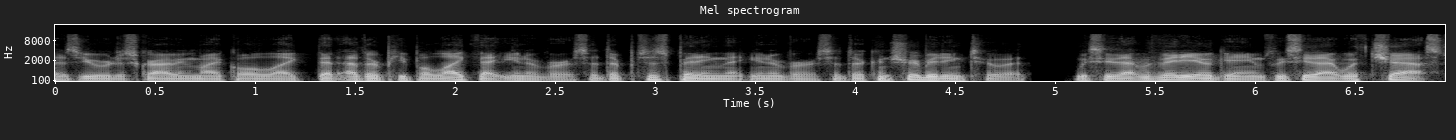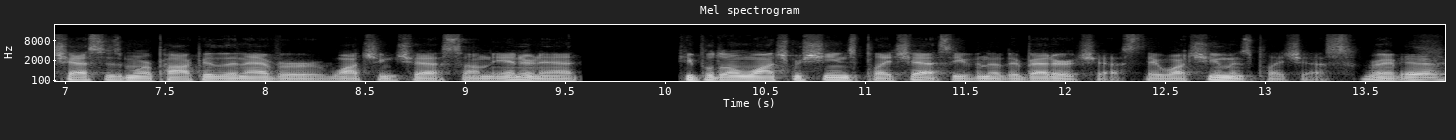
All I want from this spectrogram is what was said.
as you were describing, Michael, like that other people like that universe, that they're participating in that universe, that they're contributing to it. We see that with video games. We see that with chess. Chess is more popular than ever watching chess on the internet. People don't watch machines play chess, even though they're better at chess. They watch humans play chess, right? Yeah.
